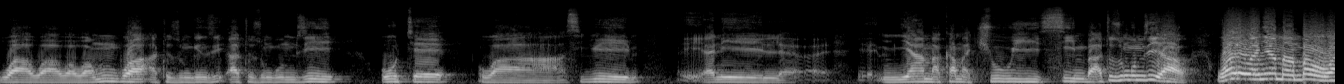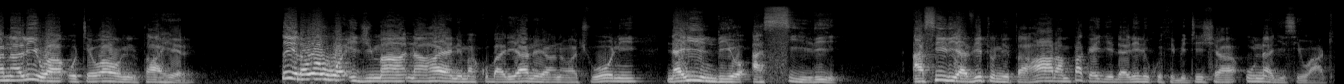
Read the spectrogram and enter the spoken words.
wa, wa, wa, wa mbwa hatuzungumzii ute wa sijui yani mnyama kama chui simba hatuzungumzii hao. Wale wanyama ambao wanaliwa ute wao ni tahir ila wahuwa ijma na haya ni makubaliano ya wanawachuoni na hii ndiyo asili. Asili ya vitu ni tahara mpaka ije dalili kuthibitisha unajisi wake.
